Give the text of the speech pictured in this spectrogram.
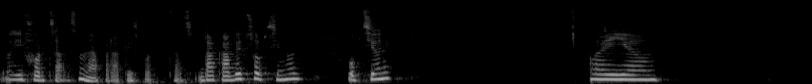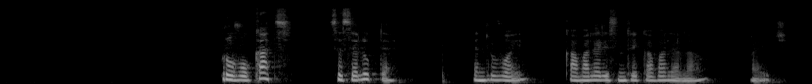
Îi forțați, nu neapărat că îi forțați. Dacă aveți obținut, opțiuni, îi uh, provocați să se lupte pentru voi. Cavalerii sunt trei cavaleri, da? Aici.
